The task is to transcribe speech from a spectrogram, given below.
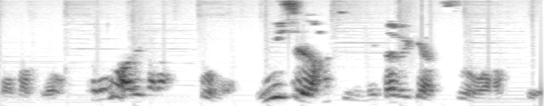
まあ待ってよ。これもあれかな。そうね。28にメタルギア2終わらせて、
